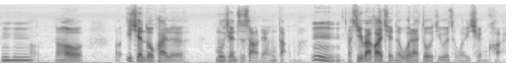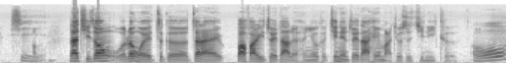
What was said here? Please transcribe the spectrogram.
嗯哼，然后一千多块的。目前至少两档嘛，嗯，那几百块钱的未来都有机会成为一千块，是。那其中我认为这个再来爆发力最大的，很有可今年最大黑马就是金立科。哦。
